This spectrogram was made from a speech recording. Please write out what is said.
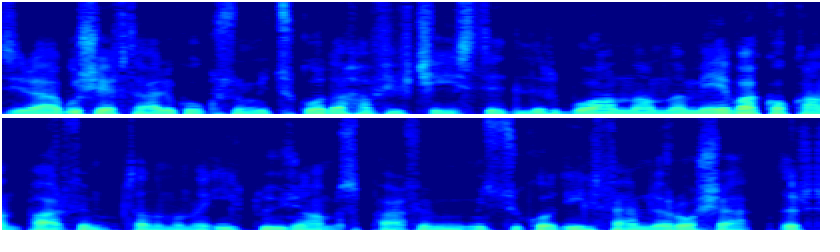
Zira bu şeftali kokusu Mitsuko'da hafifçe hissedilir. Bu anlamda meyve kokan parfüm tanımını ilk duyacağımız parfüm Mitsuko değil Femme de Roche'dır.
